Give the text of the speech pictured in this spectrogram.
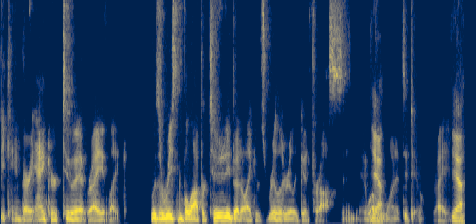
became very anchored to it, right? Like it was a reasonable opportunity, but like it was really, really good for us and, and what yeah. we wanted to do, right? Yeah,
